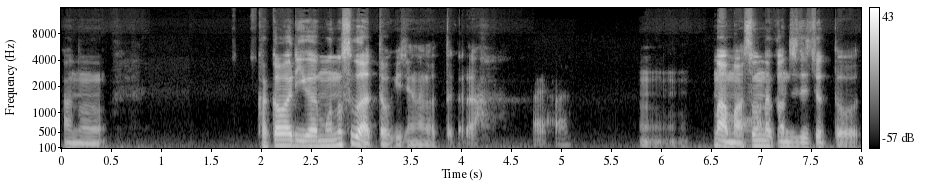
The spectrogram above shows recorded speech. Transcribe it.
あの、関わりがものすごいあったわけじゃなかったから。はいはい。うん、まあまあそんな感じでちょっと、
